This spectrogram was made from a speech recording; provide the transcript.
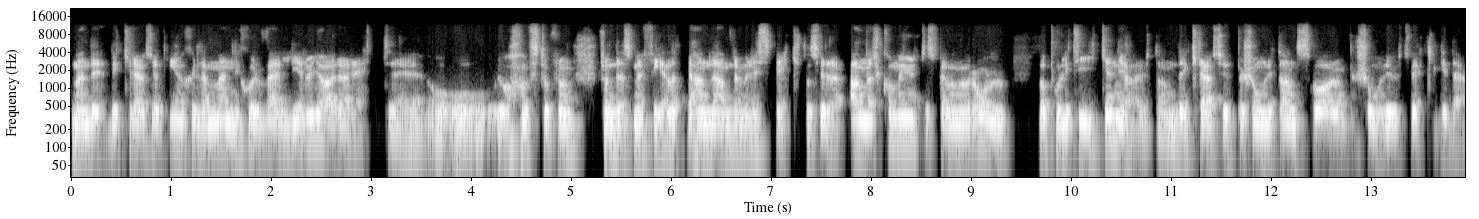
Men det, det krävs ju att enskilda människor väljer att göra rätt eh, och, och, och avstå från, från det som är fel, att behandla andra med respekt och så vidare. Annars kommer det ju inte spela någon roll vad politiken gör utan det krävs ju ett personligt ansvar och en personlig utveckling i det.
